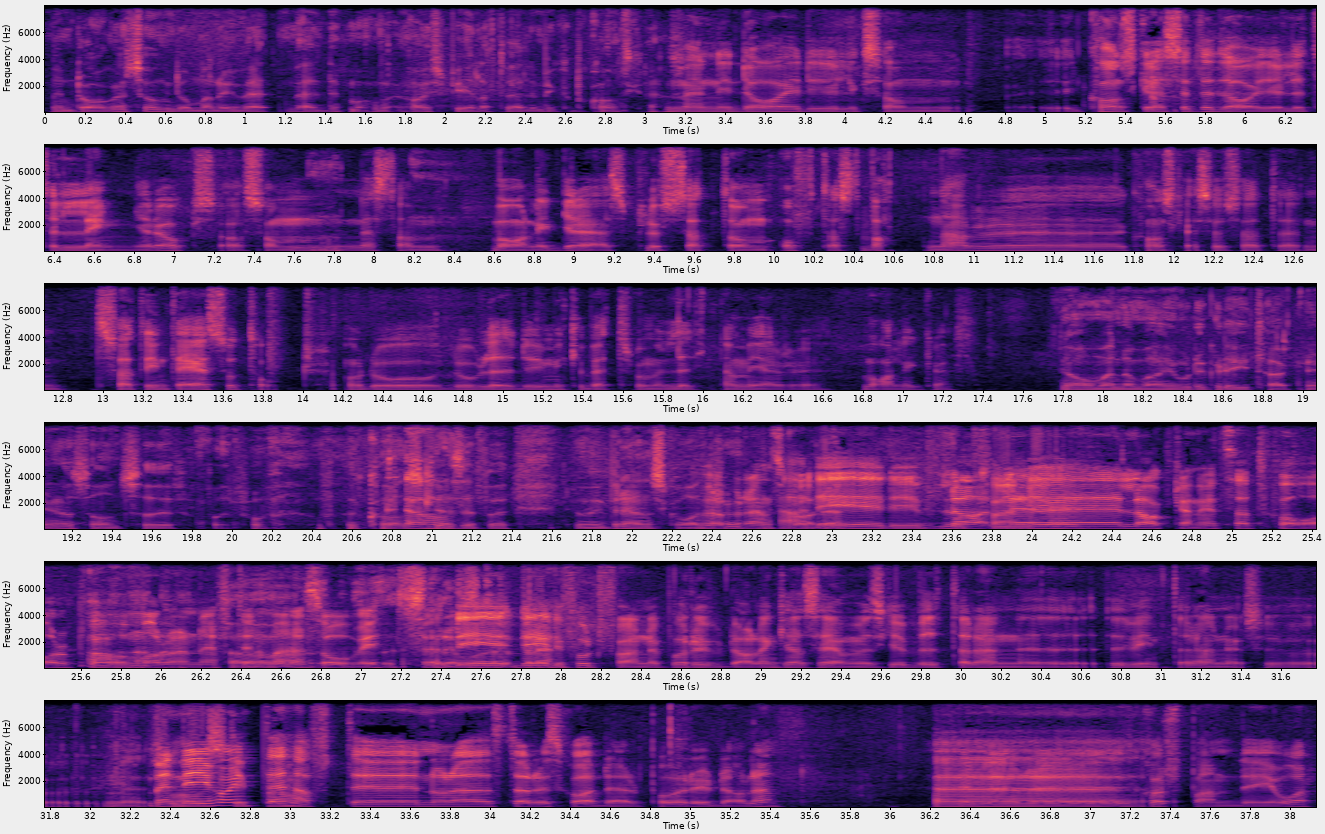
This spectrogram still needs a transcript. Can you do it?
Men dagens ungdomar ju väldigt många, har ju spelat väldigt mycket på konstgräs. Men idag är det ju liksom Konstgräset idag är ju lite längre också som mm. nästan vanlig gräs plus att de oftast vattnar eh, konstgräset så att, den, så att det inte är så torrt och då, då blir det ju mycket bättre om det liknar mer eh, vanlig gräs. Ja, men när man gjorde glidtackningar och sånt så konstgräset, ja. för det var ju brännskador. brännskador. Ja, det är, det är fortfarande... La, lakanet satt kvar på ja. morgonen efter ja. man sovit. Så det, det, det är det fortfarande på Rudalen kan jag säga, men vi ska byta den i, i vinter här nu. Så, med, men ni har inte haft eh, några större skador på Rudalen? Uh, Eller eh, korsband i år?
